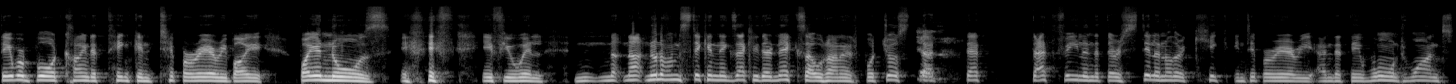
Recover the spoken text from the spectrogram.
they were both kind of thinking Tipperary by by a nose, if if if you will. N- not none of them sticking exactly their necks out on it, but just yeah. that that that feeling that there's still another kick in Tipperary, and that they won't want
